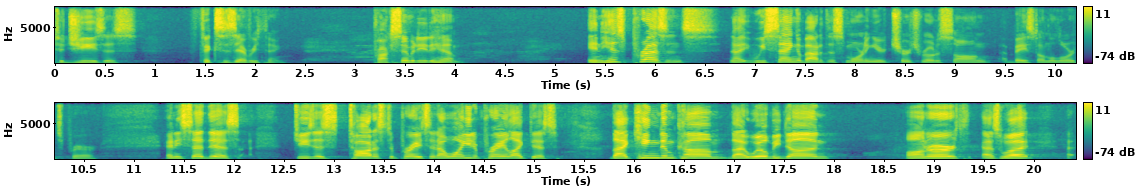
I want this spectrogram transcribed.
to Jesus fixes everything. Proximity to Him. In His presence, now we sang about it this morning. Your church wrote a song based on the Lord's Prayer. And He said this Jesus taught us to pray. He said, I want you to pray like this Thy kingdom come, thy will be done on earth as what? Let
